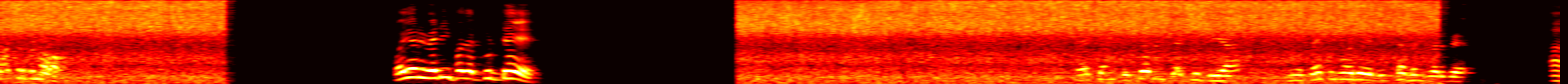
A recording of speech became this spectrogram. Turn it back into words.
காத்திருக்கணும் why are you waiting for that good day? Disturbance disturbance ஆச்சு பிரியா நீங்கள் பேசும்போது டிஸ்டர்பன்ஸ் வருது. ஆ.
